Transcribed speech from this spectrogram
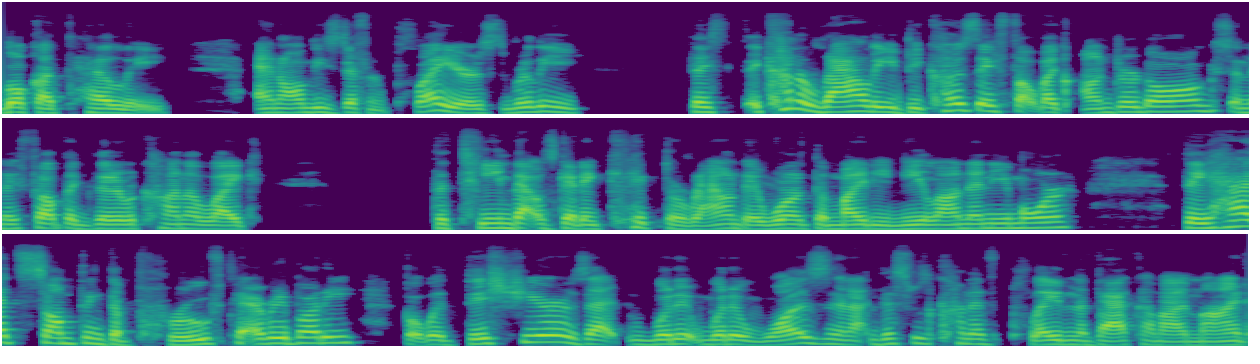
Locatelli, and all these different players really, they they kind of rallied because they felt like underdogs, and they felt like they were kind of like the team that was getting kicked around. They weren't the mighty Milan anymore they had something to prove to everybody. But with this year, is that what it what it was, and this was kind of played in the back of my mind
